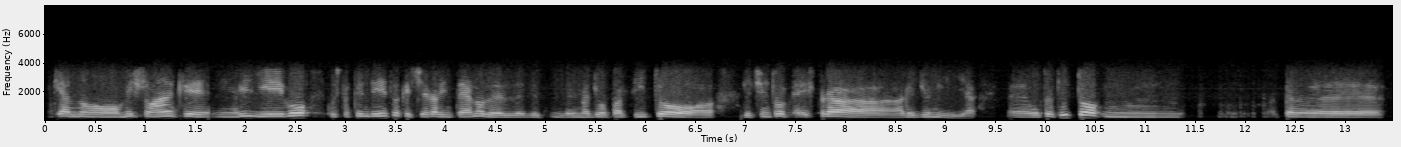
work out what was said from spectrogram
che hanno messo anche in rilievo questa tendenza che c'era all'interno del, del, del maggior partito del centrodestra a Reggio Emilia. Eh, oltretutto mh, per, eh,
